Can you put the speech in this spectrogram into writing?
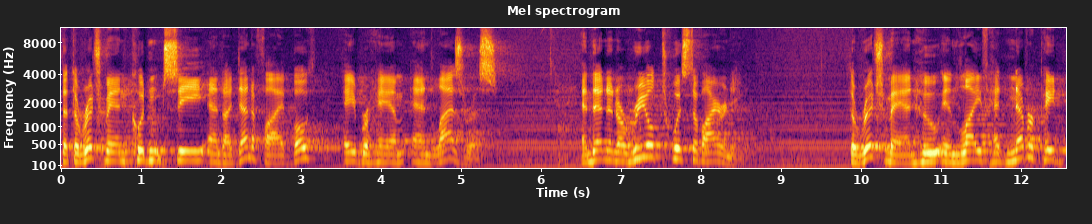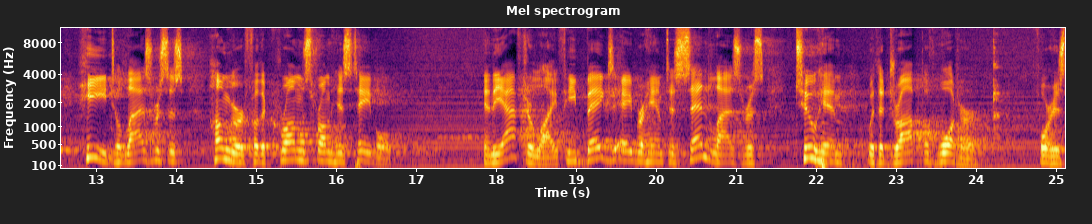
that the rich man couldn't see and identify both Abraham and Lazarus. And then, in a real twist of irony, the rich man who in life had never paid heed to Lazarus's hunger for the crumbs from his table, in the afterlife, he begs Abraham to send Lazarus to him with a drop of water for his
